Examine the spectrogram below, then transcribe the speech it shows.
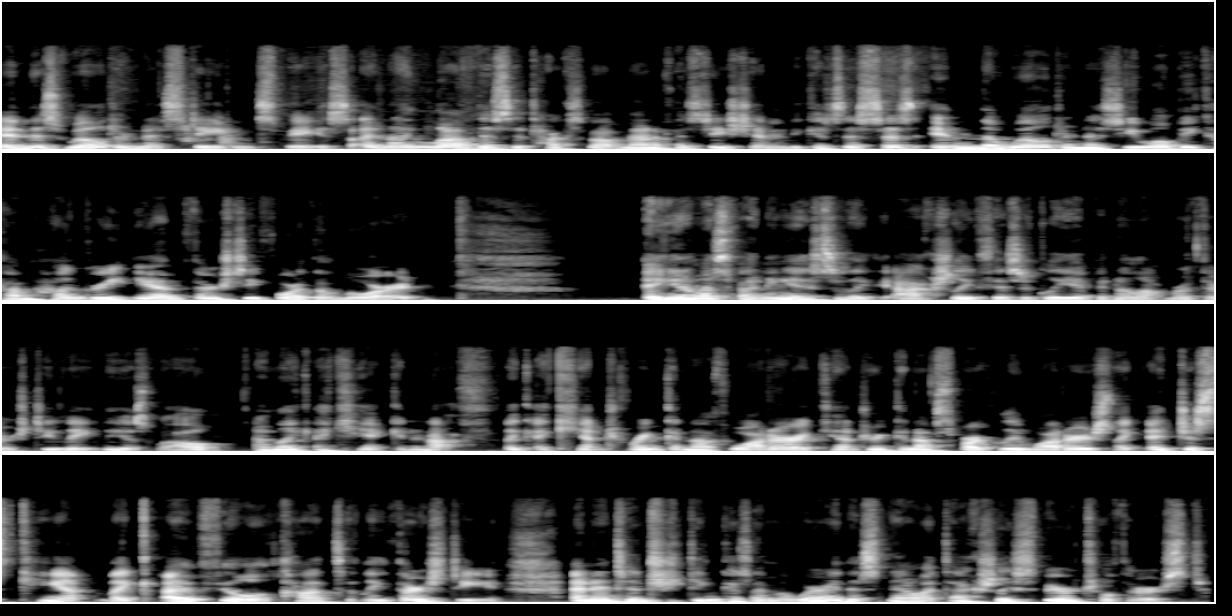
in this wilderness state and space. And i love this. It talks about manifestation because this says in the wilderness you will become hungry and thirsty for the lord and you know what's funny is like actually physically I've been a lot more thirsty lately as well. I'm like I can't get enough. Like I can't drink enough water. I can't drink enough sparkly waters. Like I just can't. Like I feel constantly thirsty. And it's interesting because I'm aware of this now. It's actually spiritual thirst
